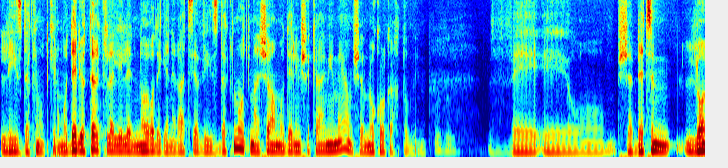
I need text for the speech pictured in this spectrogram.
להזדקנות. כאילו מודל יותר כללי לנוירודגנרציה והזדקנות, מאשר המודלים שקיימים היום, שהם לא כל כך טובים. ו, או שבעצם לא,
